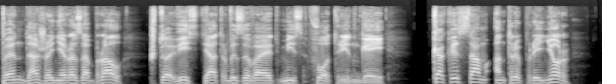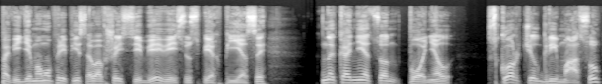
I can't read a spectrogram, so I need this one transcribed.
Пен даже не разобрал, что весь театр вызывает мисс Фотрингей, как и сам антрепренер, по-видимому, приписывавший себе весь успех пьесы. Наконец он понял, скорчил гримасу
